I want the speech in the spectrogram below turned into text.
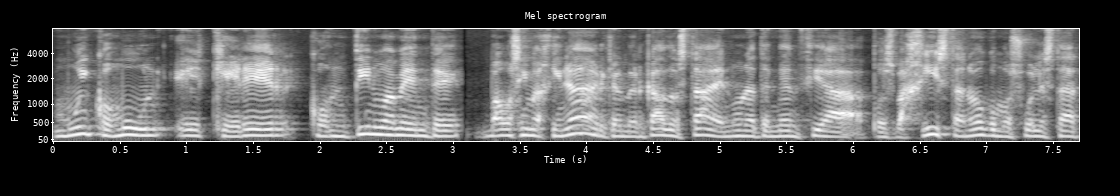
muy común el querer continuamente, vamos a imaginar que el mercado está en una tendencia pues bajista, ¿no? Como suele estar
